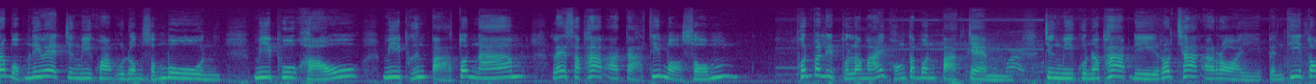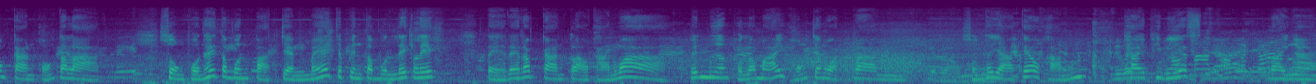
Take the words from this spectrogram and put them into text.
ระบบนิเวศจึงมีความอุดมสมบูรณ์ มีภูเขา มีพื้นป่าต้นน้ำ และสภาพอากาศที่เหมาะสม ผลผลิตผลไม้ของตำบลปากแจม จึงมีคุณภาพดีรสชาติอร่อย เป็นที่ต้องการของตลาด ส่งผลให้ตำบลปากแจมแม้จะเป็นตำบลเล็กๆ แต่ได้รับการกล่าวขานว่าเป็นเมืองผลไม้ของจังหวัดตรัง สนธยาแก้วขำไทย PBS รายงาน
